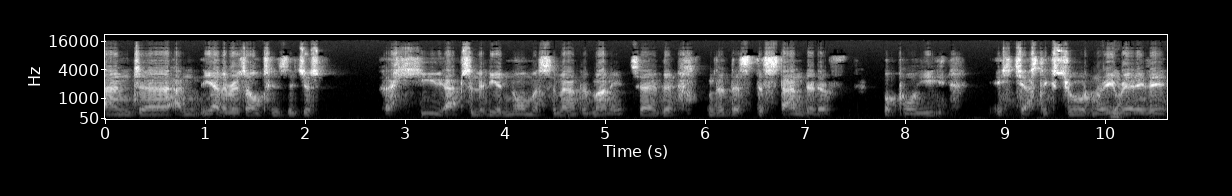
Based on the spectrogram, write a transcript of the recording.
And uh, and yeah, the result is it's just a huge, absolutely enormous amount of money. So the the, the, the standard of football, you, it's just extraordinary, yeah. really.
